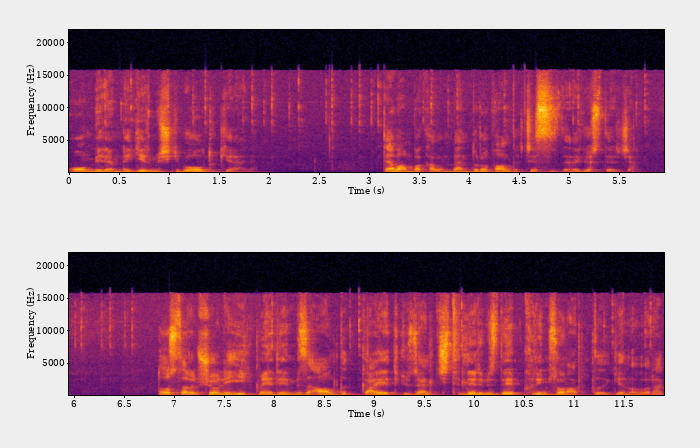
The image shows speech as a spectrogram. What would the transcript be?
11M'le girmiş gibi olduk yani. Devam bakalım. Ben drop aldıkça sizlere göstereceğim. Dostlarım şöyle ilk MD'mizi aldık. Gayet güzel. Çitillerimiz de hep Crimson attı genel olarak.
